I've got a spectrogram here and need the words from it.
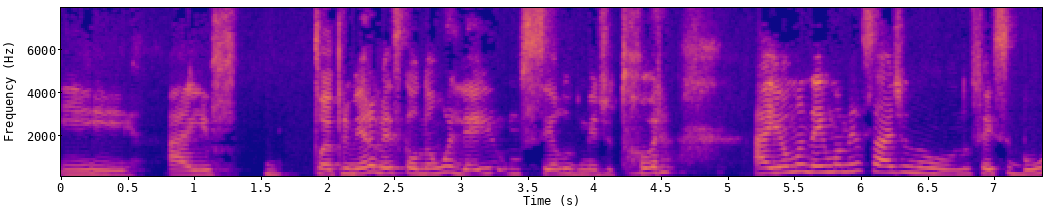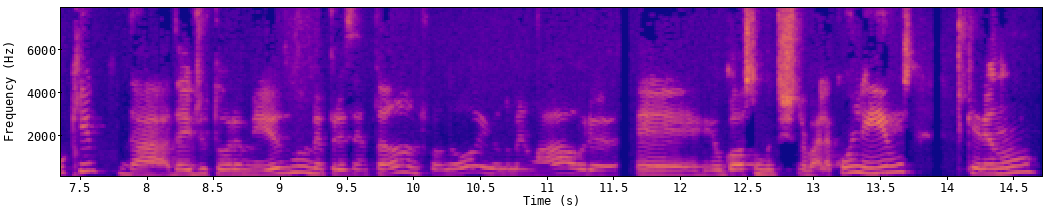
E aí foi a primeira vez que eu não olhei um selo de uma editora, Aí eu mandei uma mensagem no, no Facebook da, da editora mesmo, me apresentando, falando: Oi, meu nome é Laura, é, eu gosto muito de trabalhar com livros, querendo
